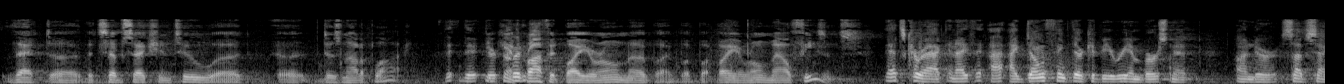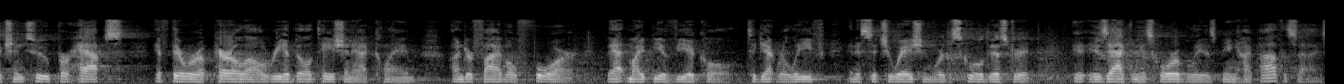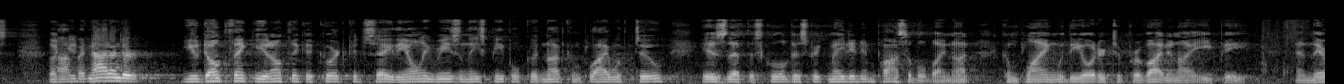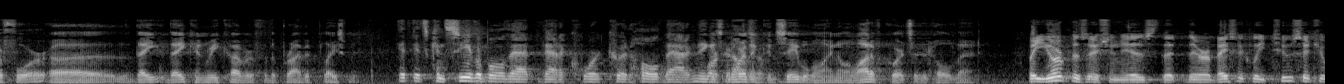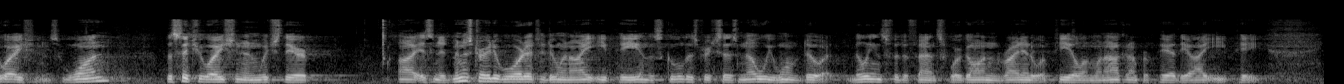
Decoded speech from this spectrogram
that, uh, that subsection 2 uh, uh, does not apply. There, there you can't profit by your own, uh, by, by, by your own malfeasance. That's correct, and I, th- I don't think there could be reimbursement under subsection 2. Perhaps if there were a parallel Rehabilitation Act claim under 504, that might be a vehicle to get relief in a situation where the school district is acting as horribly as being hypothesized. But, uh, but not under you don't think you don't think a court could say the only reason these people could not comply with two is that the school district made it impossible by not complying with the order to provide an IEP, and therefore uh, they they can recover for the private placement. It, it's conceivable that, that a court could hold that. I think it's more than conceivable. I know a lot of courts that would hold that. But your position is that there are basically two situations. One, the situation in which there uh, is an administrative order to do an IEP, and the school district says, no, we won't do it. Millions for defense, we're going right into appeal, and we're not going to prepare the IEP.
